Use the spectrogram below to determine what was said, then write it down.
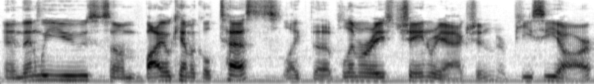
and then we use some biochemical tests like the polymerase chain reaction, or PCR,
